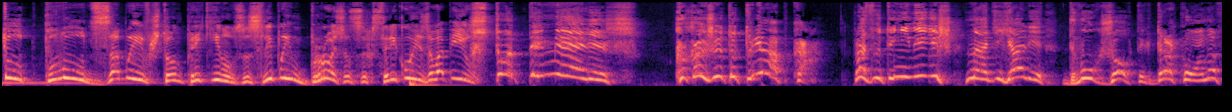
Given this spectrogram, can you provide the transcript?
Тут Плут, забыв, что он прикинулся слепым, бросился к старику и завопил. Что ты мелешь? Какая же это тряпка? Разве ты не видишь на одеяле двух желтых драконов,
